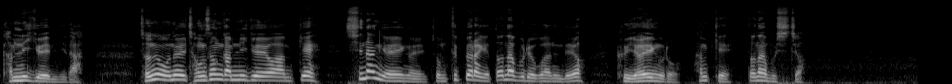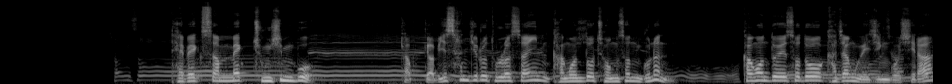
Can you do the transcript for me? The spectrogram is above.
감리교회입니다. 저는 오늘 정선 감리교회와 함께 신앙 여행을 좀 특별하게 떠나보려고 하는데요. 그 여행으로 함께 떠나보시죠. 태백산맥 중심부 겹겹이 산지로 둘러싸인 강원도 정선군은 강원도에서도 가장 외진 곳이라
